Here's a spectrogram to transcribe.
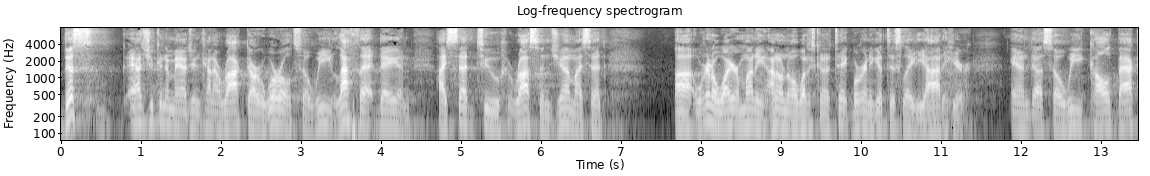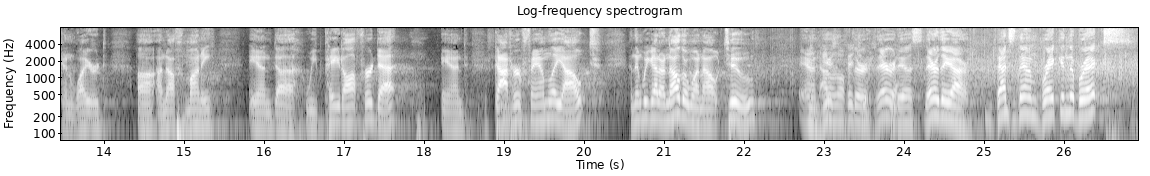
this, as you can imagine, kind of rocked our world. So we left that day, and I said to Russ and Jim, I said, uh, we're going to wire money. I don't know what it's going to take. We're going to get this lady out of here. And uh, so we called back and wired uh, enough money, and uh, we paid off her debt and got her family out. And then we got another one out too. And, I don't know if they're, there yeah. it is. There they are. That's them breaking the bricks.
